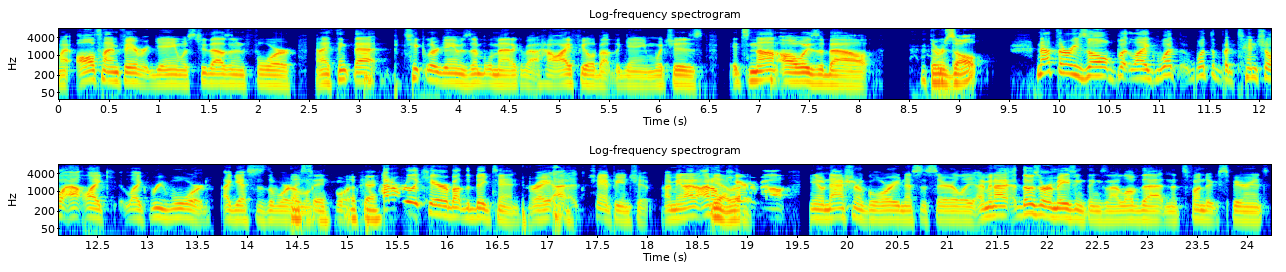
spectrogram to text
My all-time favorite game was 2004 and i think that particular game is emblematic about how i feel about the game which is it's not always about The result? Not the result, but like what what the potential out like like reward, I guess is the word I I'm looking for. Okay. I don't really care about the Big Ten, right? I, championship. I mean, I, I don't Yeah, care right. about you know national glory necessarily. I mean, I, those are amazing things, and I love that, and it's fun to experience.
